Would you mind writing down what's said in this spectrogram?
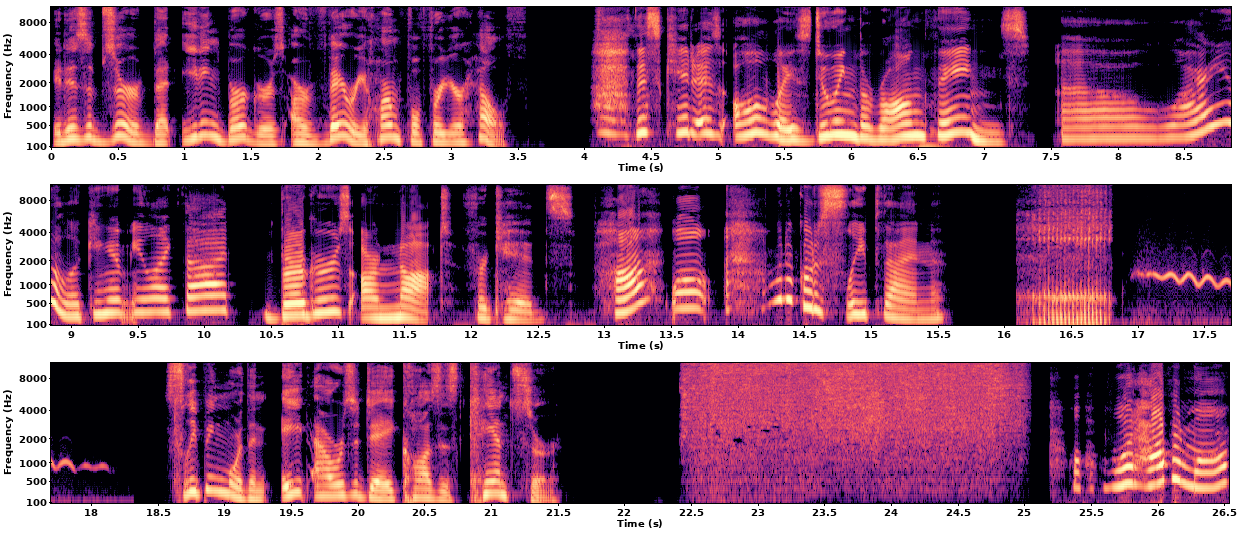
It is observed that eating burgers are very harmful for your health. this kid is always doing the wrong things. Uh, why are you looking at me like that? Burgers are not for kids. Huh? Well, I'm gonna go to sleep then. Sleeping more than eight hours a day causes cancer. What happened, Mom?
